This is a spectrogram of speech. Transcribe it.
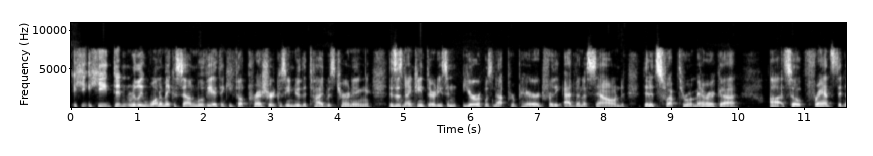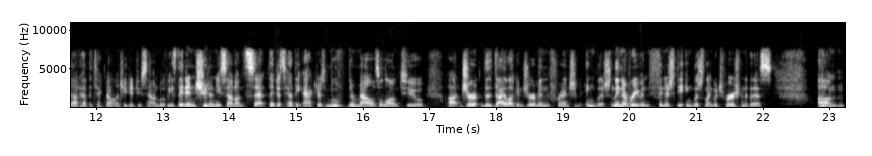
he he didn't really want to make a sound movie. I think he felt pressured because he knew the tide was turning. This is 1930s, and Europe was not prepared for the advent of sound that had swept through America. Uh, so France did not have the technology to do sound movies. They didn't shoot any sound on set. They just had the actors move their mouths along to uh, ger- the dialogue in German, French, and English, and they never even finished the English language version of this. Um,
